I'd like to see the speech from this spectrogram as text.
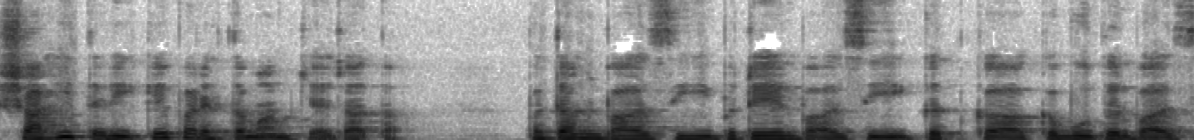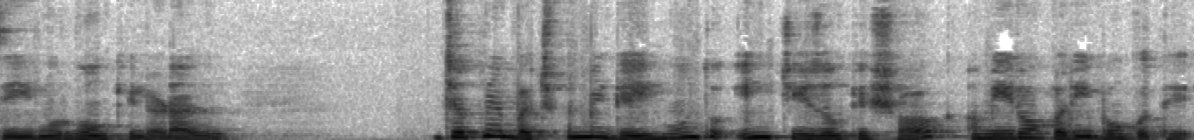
शाही तरीके पर अहतमाम किया जाता। पतंगबाजी, बटेरबाजी, गतका, कबूतरबाजी, मुर्गों की लड़ाई। जब मैं बचपन में गई हूँ तो इन चीज़ों के शौक अमीरों गरीबों को थे।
